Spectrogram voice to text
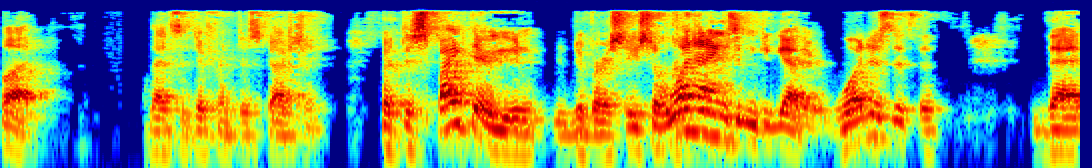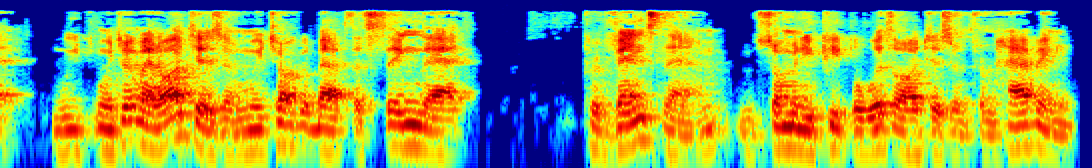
But that's a different discussion. But despite their diversity, so what hangs them together? What is it that, that we, when we talk about autism, we talk about the thing that prevents them, so many people with autism, from having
